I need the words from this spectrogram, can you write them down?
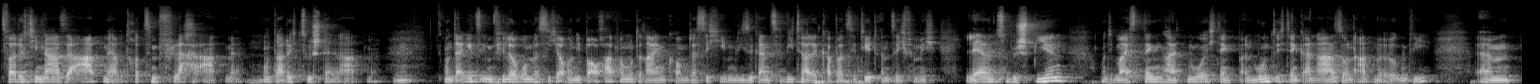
zwar durch die Nase atme, aber trotzdem flach atme mhm. und dadurch zu schnell atme. Mhm. Und da geht es eben viel darum, dass ich auch in die Bauchatmung mit reinkomme, dass ich eben diese ganze vitale Kapazität an sich für mich lerne zu bespielen. Und die meisten denken halt nur, ich denke an Mund, ich denke an Nase und atme irgendwie. Ähm,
